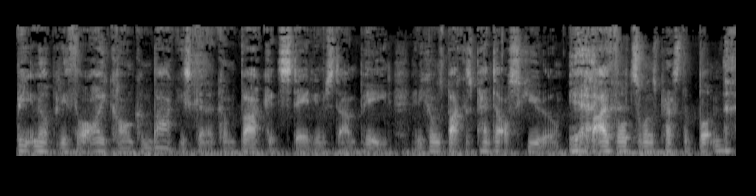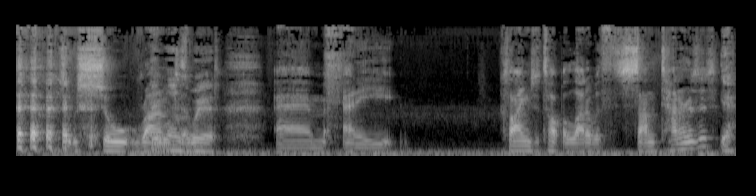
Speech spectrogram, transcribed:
beaten up and he thought, oh, he can't come back. He's going to come back at Stadium Stampede. And he comes back as Penta Oscuro. Yeah. But I thought someone's pressed the button. it was so random. It was weird. Um, and he climbs atop a ladder with Santana, is it? Yeah.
